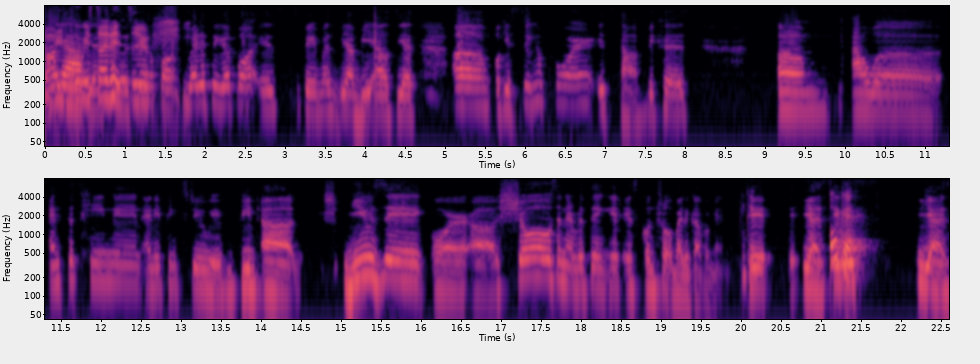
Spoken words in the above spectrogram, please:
Oh, Yeah. Before we started yes, to. Singapore, whether Singapore is famous, yeah, BLs, yes. Um, okay, Singapore is tough because um our entertainment, anything to do with vid- uh sh- music or uh shows and everything, it is controlled by the government. Okay. It, it- yes, Okay. is yes,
